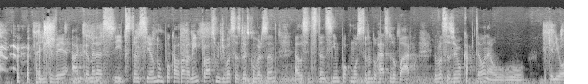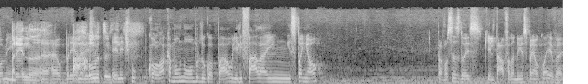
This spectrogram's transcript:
A gente vê a câmera se distanciando um pouco, ela tava bem próximo de vocês dois conversando, ela se distancia um pouco mostrando o resto do barco, e vocês veem o capitão, né, o, o- aquele homem... Brena. Aham, o Breno, ele, Parrudo. ele, tipo, coloca a mão no ombro do Gopal e ele fala em espanhol. Pra vocês dois, que ele tava falando em espanhol com a Eva,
